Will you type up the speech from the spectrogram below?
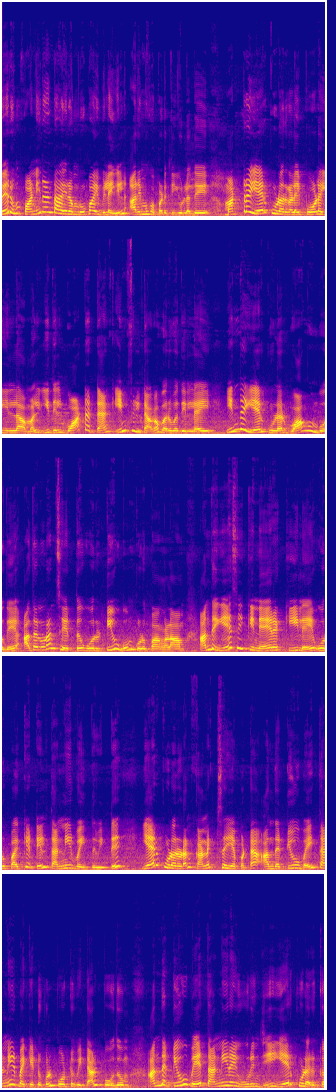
வெறும் பன்னிரெண்டாயிரம் ரூபாய் விலையில் அறிமுகப்படுத்தியுள்ளது. மற்ற ஏர் கூலர்களைப் போல இல்லாமல் இதில் வாட்டர் டேங்க் இன்ஃபில்டாக வருவதில்லை. இந்த ஏர் கூலர் வாங்கும் போதே அதனுடன் சேர்த்து ஒரு டியூபும் கொடுப்பாங்களாம். அந்த ஏசிக்கு நேர கீழே ஒரு பக்கெட்டில் தண்ணீர் வைத்துவிட்டு ஏர் கூலருடன் கனெக்ட் செய்யப்பட்ட அந்த டியூபை தண்ணீர் பக்கெட்டுக்குள் போட்டுவிட்டால் போதும். அந்த டியூபே தண்ணீரை உறிஞ்சி ஏர்கூலருக்கு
